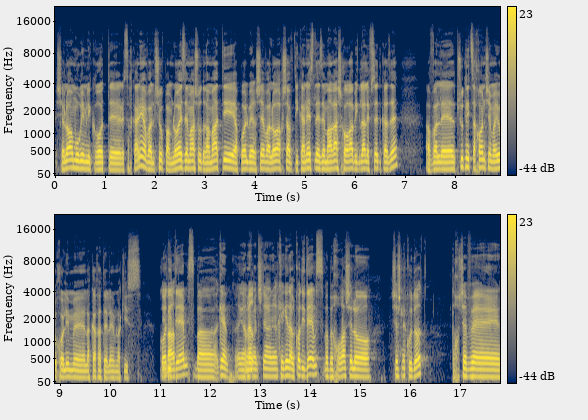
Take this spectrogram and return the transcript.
שלא אמורים לקרות אה, לשחקנים, אבל שוב פעם, לא איזה משהו דרמטי, הפועל באר שבע לא עכשיו תיכנס לאיזה מראה שחורה בגלל הפסד כזה, אבל אה, פשוט ניצחון שהם היו יכולים אה, לקחת אליהם לכיס. קודי דיברת- דמס, ב... כן, רגע, אומר- לא מעט שנייה, אני רק אגיד על קודי דמס, בבכורה שלו 6 נקודות. אתה חושב אה,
